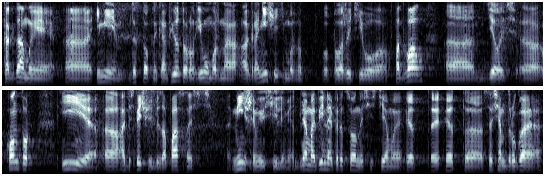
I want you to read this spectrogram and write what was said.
когда мы э, имеем десктопный компьютер, его можно ограничить, можно положить его в подвал, сделать контур и э, обеспечить безопасность меньшими усилиями. Для мобильной операционной системы это, это совсем другая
